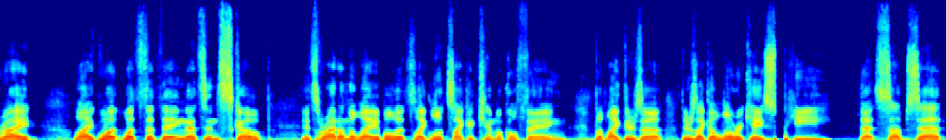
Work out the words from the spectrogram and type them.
right? Like what what's the thing that's in scope? It's right on the label. It's like looks like a chemical thing, but like there's a there's like a lowercase p that subset,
